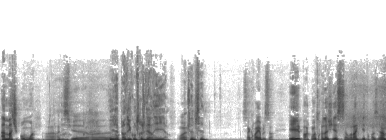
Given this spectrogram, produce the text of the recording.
un match en moins. à- à l'issue, euh, Il a perdu contre le dernier hier, Ouais. Tlemcen. C'est incroyable ça. Et par contre, la JS Sawara, qui est troisième,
